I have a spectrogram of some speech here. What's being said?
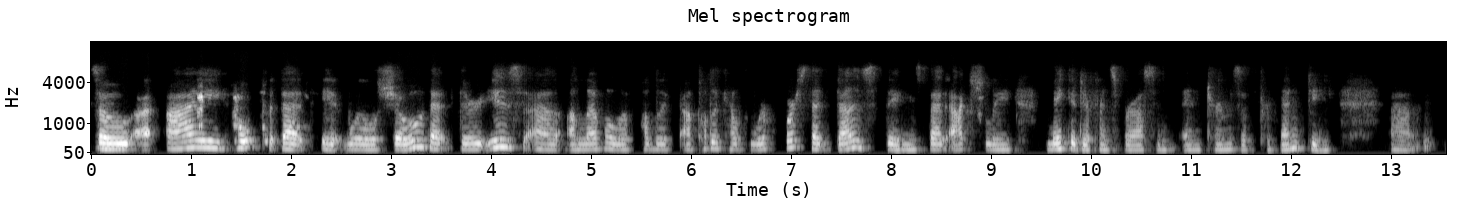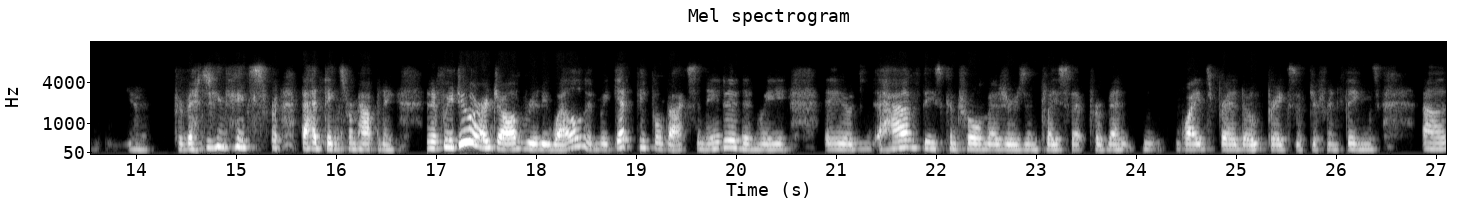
So uh, I hope that it will show that there is a, a, level of public a public health workforce that does things that actually make a difference for us in, in terms of preventing, uh, you know, preventing things from bad things from happening. And if we do our job really well and we get people vaccinated and we you know, have these control measures in place that prevent widespread outbreaks of different things, uh,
